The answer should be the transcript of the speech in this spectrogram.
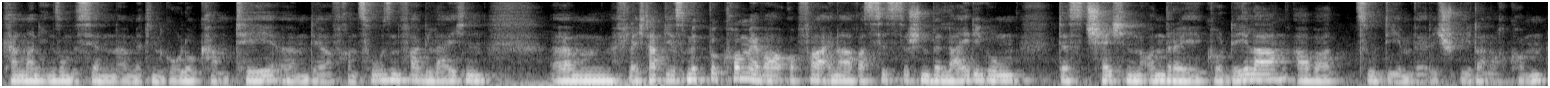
kann man ihn so ein bisschen äh, mit N'Golo Kanté ähm, der Franzosen vergleichen. Ähm, vielleicht habt ihr es mitbekommen, er war Opfer einer rassistischen Beleidigung des Tschechen Andrei Kodela, aber zu dem werde ich später noch kommen.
